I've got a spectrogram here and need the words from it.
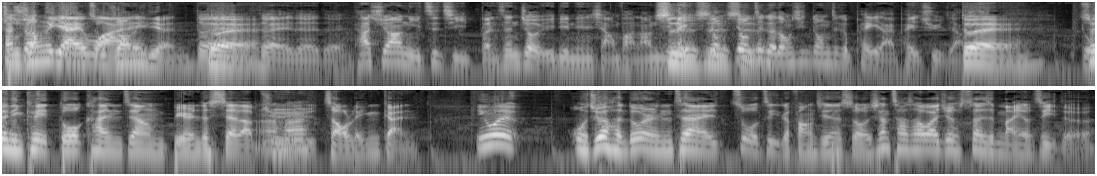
组装一点，DIY 组装一点，对对对对，它需要你自己本身就有一点点想法，然后你用用这个东西用这个配来配去这样。对，所以你可以多看这样别人的 setup 去找灵感，因为我觉得很多人在做自己的房间的时候，像叉叉 Y 就算是蛮有自己的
